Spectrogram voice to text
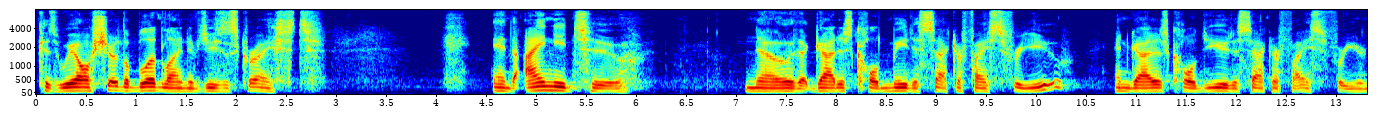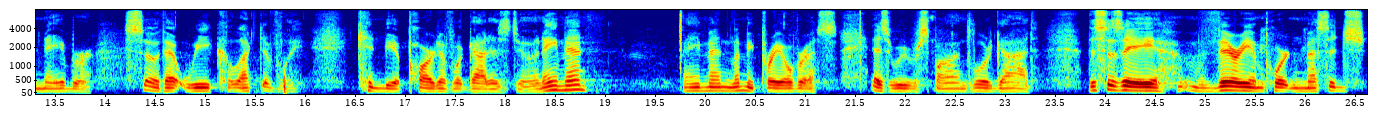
because we all share the bloodline of Jesus Christ. And I need to know that God has called me to sacrifice for you, and God has called you to sacrifice for your neighbor so that we collectively can be a part of what God is doing. Amen. Amen. Let me pray over us as we respond. Lord God, this is a very important message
